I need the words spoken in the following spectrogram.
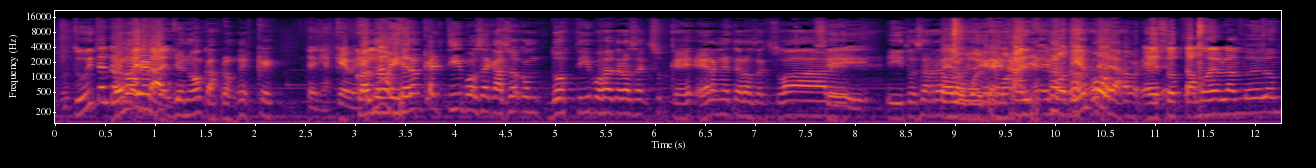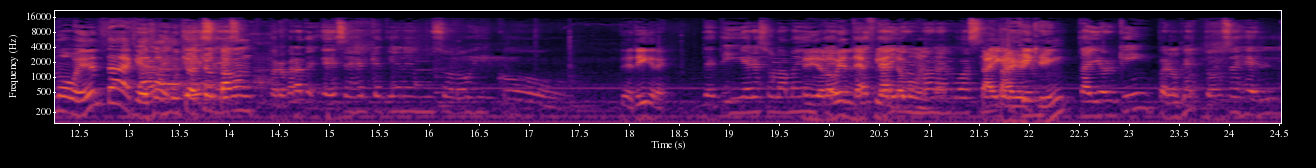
¿Tú tuviste el Yo no, documental? yo no, cabrón, es que... Tenías que verlo. Cuando me dijeron que el tipo se casó con dos tipos heterosexuales que eran heterosexuales Sí. y todo ese Pero volvemos "Nah, al mismo tiempo. voy a ver". Eso estamos hablando de los 90, que esos Espérate, muchachos ese es- estaban pero espérate, ese es el que tiene un zoológico de tigre. de tigres solamente. Sí, yo lo vi en Netflix, Tiger Man, documental. algo así. Tiger Tiger King. King. Tiger King, pero que entonces él.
